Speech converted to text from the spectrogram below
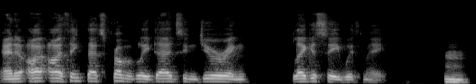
and I, I, think that's probably dad's enduring legacy with me mm.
